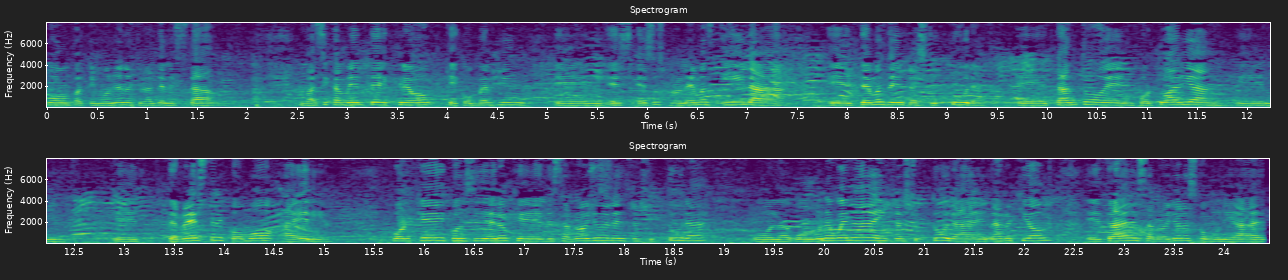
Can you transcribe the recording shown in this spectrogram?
con patrimonio natural del Estado. Básicamente creo que convergen eh, esos problemas y la, eh, temas de infraestructura, eh, tanto en portuaria, eh, terrestre como aérea, porque considero que el desarrollo de la infraestructura o, una buena infraestructura en la región trae desarrollo a las comunidades.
